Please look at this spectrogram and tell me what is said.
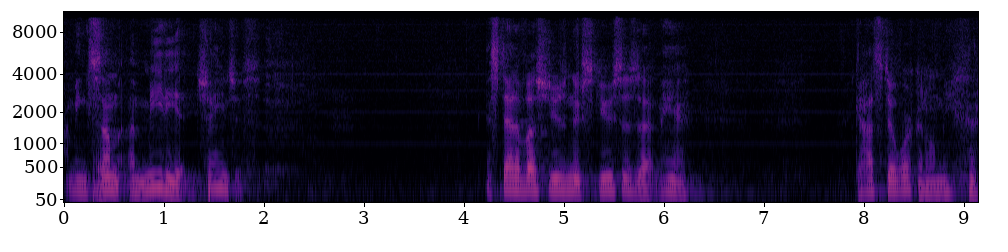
I mean, some immediate changes. Instead of us using excuses that, man, God's still working on me.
